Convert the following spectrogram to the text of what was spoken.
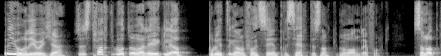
Men det gjorde de jo ikke. Jeg synes tvert imot det var veldig hyggelig at politikerne faktisk er interessert i å snakke med vanlige folk. Sånn at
